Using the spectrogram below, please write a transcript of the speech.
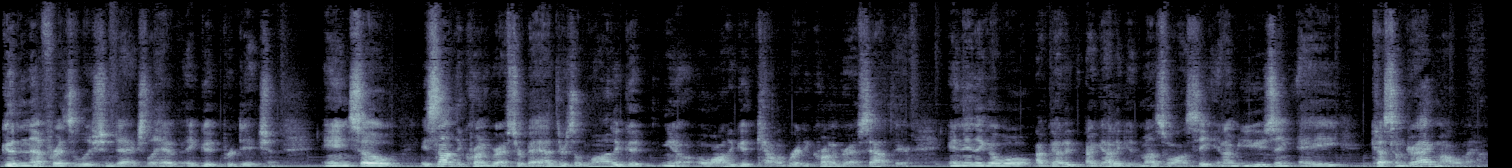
good enough resolution to actually have a good prediction. And so it's not that chronographs are bad. There's a lot of good, you know, a lot of good calibrated chronographs out there. And then they go, well, I've got to, I got to get muzzle velocity, and I'm using a custom drag model now.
